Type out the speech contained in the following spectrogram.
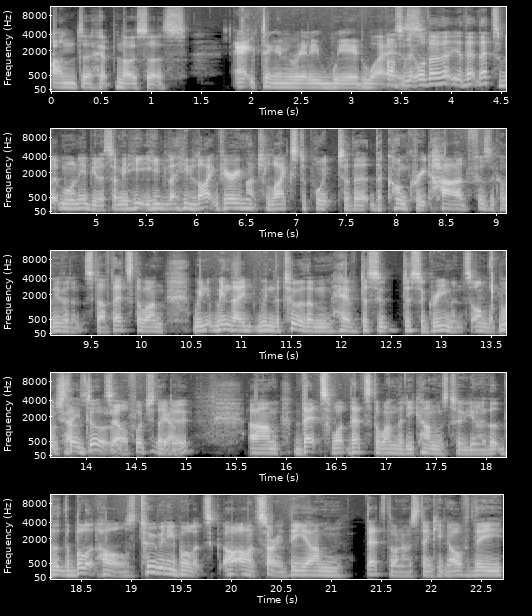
under hypnosis, acting in really weird ways. Possibly, although that, that, that's a bit more nebulous. I mean, he he, he like very much likes to point to the, the concrete, hard physical evidence stuff. That's the one when when they when the two of them have dis- disagreements on the podcast Which they do. itself, which they Yeah. do. Um, that's what that's the one that he comes to. You know, the, the, the bullet holes, too many bullets. Oh, oh, sorry, the um, that's the one I was thinking of. The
